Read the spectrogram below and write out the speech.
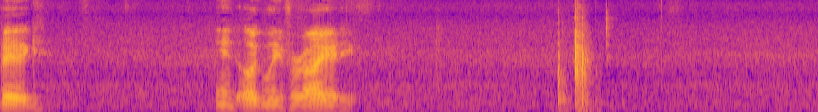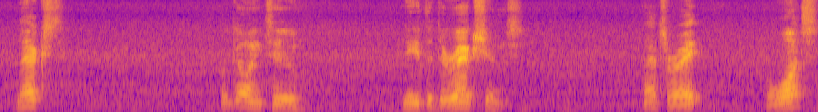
big and ugly variety. Next, we're going to need the directions. That's right. For once,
